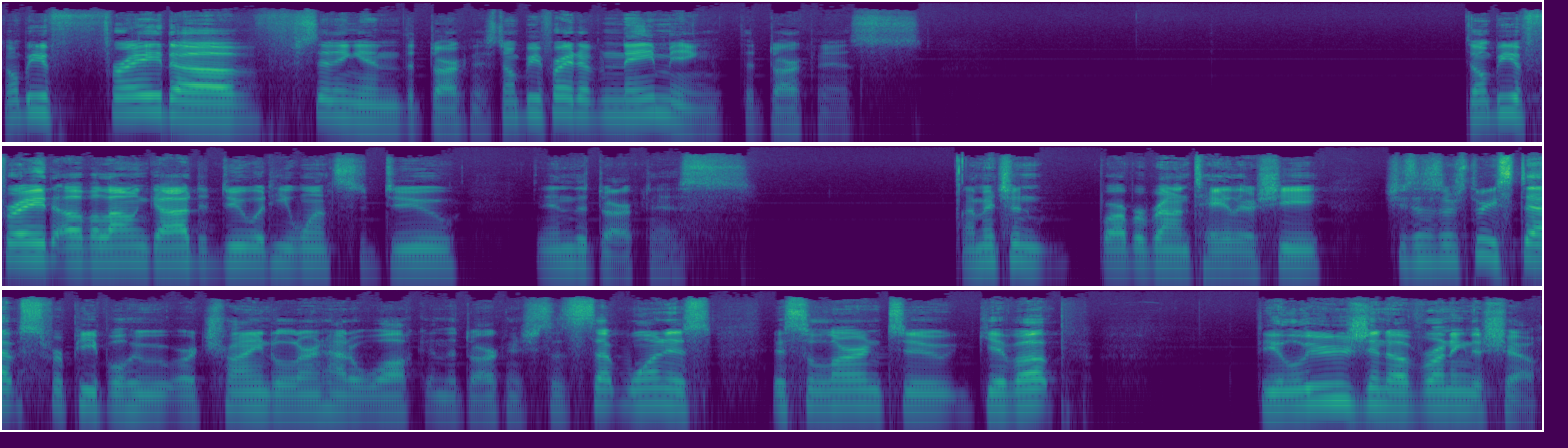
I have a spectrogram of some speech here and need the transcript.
Don't be afraid of sitting in the darkness. Don't be afraid of naming the darkness. Don't be afraid of allowing God to do what he wants to do in the darkness. I mentioned Barbara Brown Taylor. She she says there's three steps for people who are trying to learn how to walk in the darkness. She says step one is is to learn to give up the illusion of running the show.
